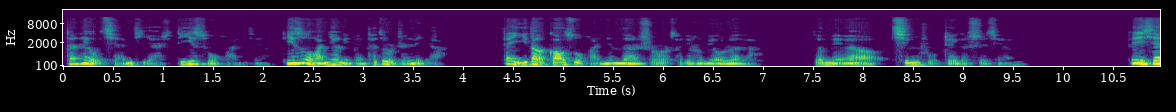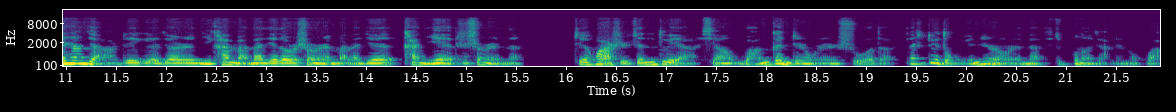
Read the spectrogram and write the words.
但它有前提啊，是低速环境。低速环境里面它就是真理啊，但一到高速环境的时候，它就是谬论了。所以我们要清楚这个事情。所以先生讲这个，就是你看满大街都是圣人，满大街看你也是圣人呢。这话是针对啊，像王艮这种人说的，但是对董云这种人呢，他就不能讲这种话。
